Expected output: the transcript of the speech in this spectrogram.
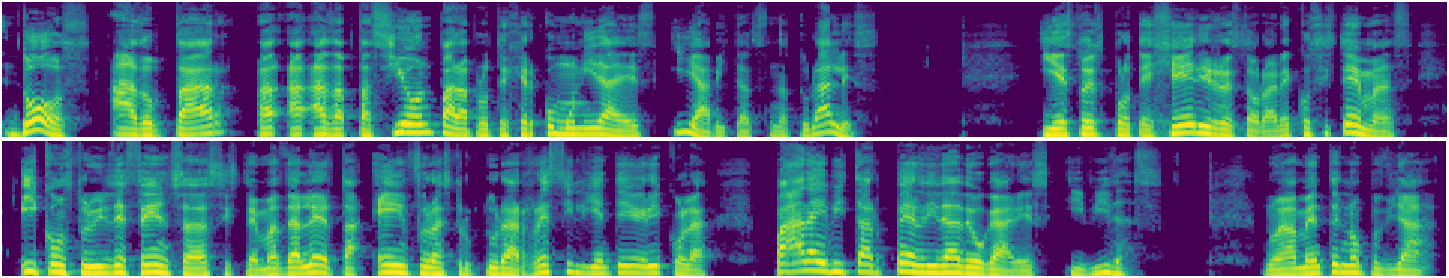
2. Adoptar adaptación para proteger comunidades y hábitats naturales. Y esto es proteger y restaurar ecosistemas y construir defensas, sistemas de alerta e infraestructura resiliente y agrícola para evitar pérdida de hogares y vidas. Nuevamente, no, pues ya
